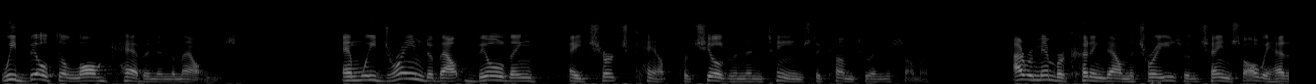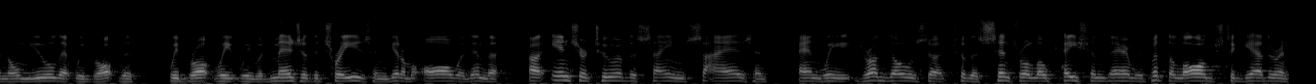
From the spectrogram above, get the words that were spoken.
we built a log cabin in the mountains. And we dreamed about building a church camp for children and teens to come to in the summer. I remember cutting down the trees with a chainsaw. We had an old mule that we brought. The, we brought. We, we would measure the trees and get them all within the uh, inch or two of the same size, and and we drug those uh, to the central location there, and we put the logs together, and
